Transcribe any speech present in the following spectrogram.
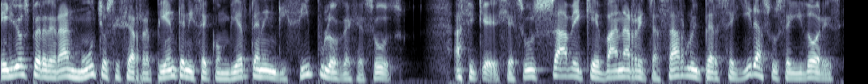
Ellos perderán mucho si se arrepienten y se convierten en discípulos de Jesús. Así que Jesús sabe que van a rechazarlo y perseguir a sus seguidores,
